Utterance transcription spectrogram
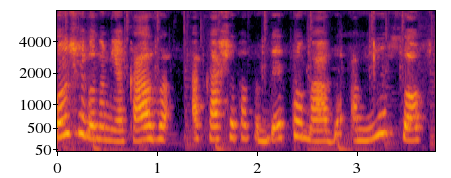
Quando chegou na minha casa, a caixa tava detonada. A minha sorte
